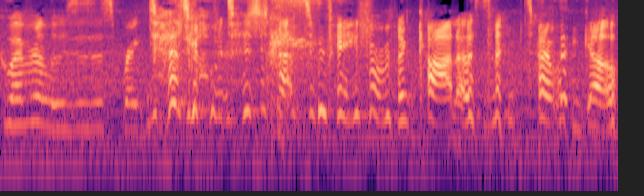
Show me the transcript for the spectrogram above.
Whoever loses this breakdance competition has to pay for Mikados next time we go.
